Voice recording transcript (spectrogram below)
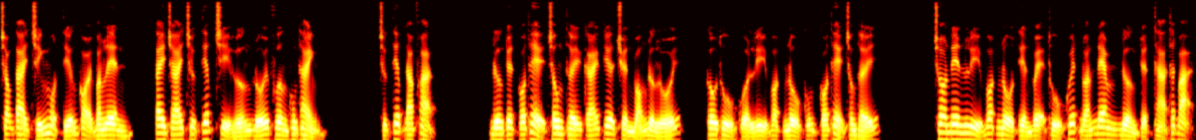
Trong tay chính một tiếng còi vang lên, tay trái trực tiếp chỉ hướng đối phương khung thành, trực tiếp đá phạt. Đường Tuyệt có thể trông thấy cái kia chuyền bóng đường lối, cầu thủ của lì vọt nổ cũng có thể trông thấy. Cho nên lì vọt nổ tiền vệ thủ quyết đoán đem Đường Tuyệt thả thất bại.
